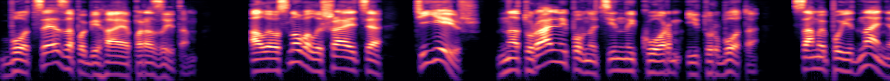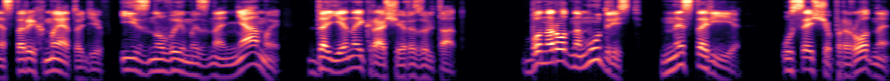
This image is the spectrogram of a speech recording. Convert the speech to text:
бо це запобігає паразитам. Але основа лишається тією ж натуральний повноцінний корм і турбота. Саме поєднання старих методів із новими знаннями дає найкращий результат. Бо народна мудрість не старіє, усе, що природне,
